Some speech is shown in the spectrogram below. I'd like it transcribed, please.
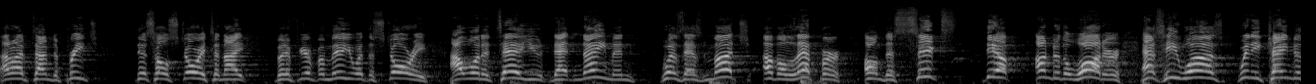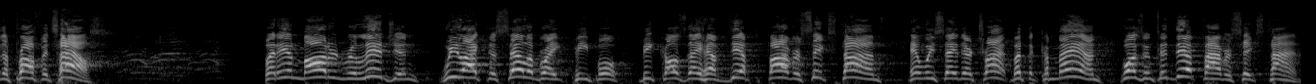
I don't have time to preach this whole story tonight, but if you're familiar with the story, I want to tell you that Naaman was as much of a leper on the sixth dip under the water as he was when he came to the prophet's house. But in modern religion, we like to celebrate people because they have dipped five or six times and we say they're trying. But the command wasn't to dip five or six times.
